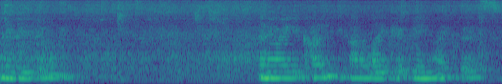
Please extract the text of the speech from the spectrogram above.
Maybe you don't. Anyway, you kind of, you kind of like it being like this.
